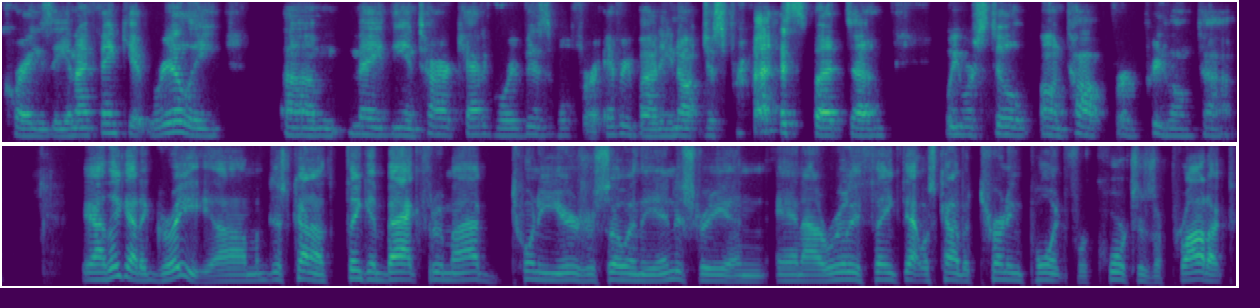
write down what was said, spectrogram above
crazy. And I think it really um, made the entire category visible for everybody, not just for us, but um, we were still on top for a pretty long time. Yeah, I think I'd agree. Um, I'm just kind of thinking back through my 20 years or so in the industry, and and I really think that was kind of a turning point for quartz as a product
